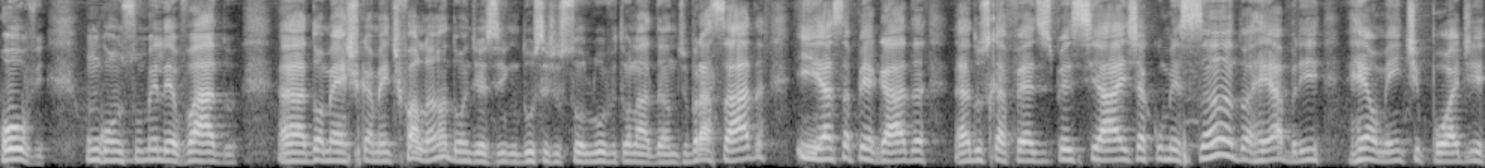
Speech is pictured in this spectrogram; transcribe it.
Houve um consumo elevado uh, domesticamente falando, onde as indústrias de solúvel estão nadando de braçada, e essa pegada uh, dos cafés especiais já começando a reabrir, realmente pode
